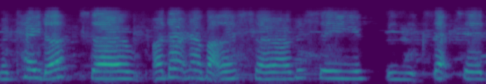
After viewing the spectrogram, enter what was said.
Macheda, so I don't know about this, so I'll just see if he's accepted.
